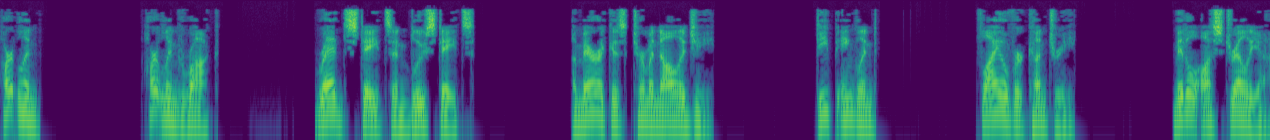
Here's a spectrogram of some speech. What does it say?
Heartland. Heartland Rock. Red states and blue states. America's terminology. Deep England. Flyover country. Middle Australia.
